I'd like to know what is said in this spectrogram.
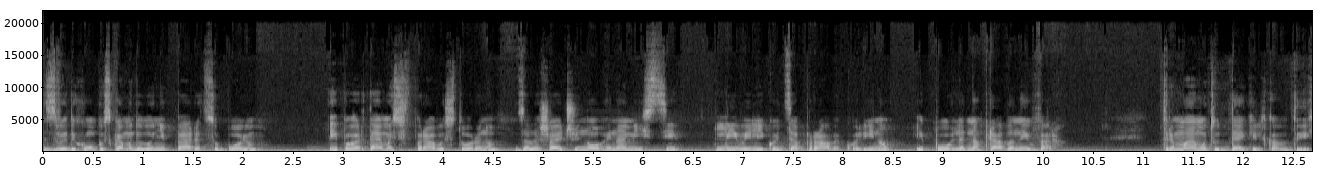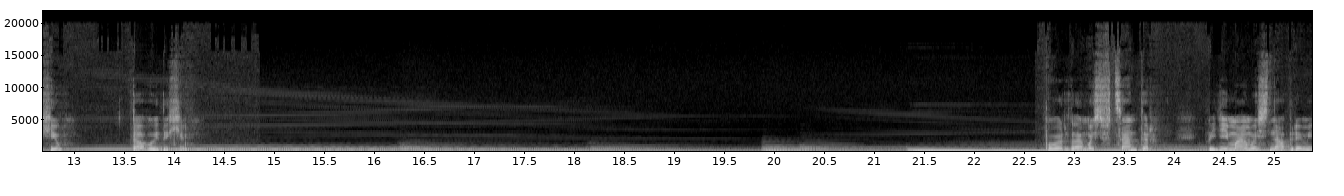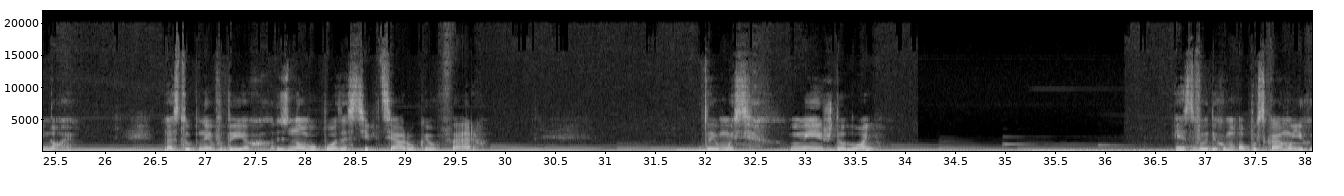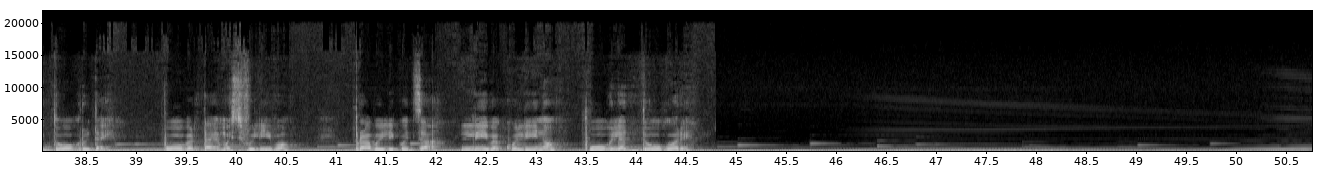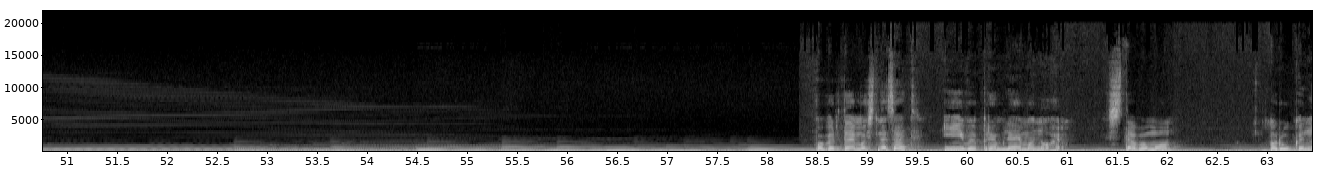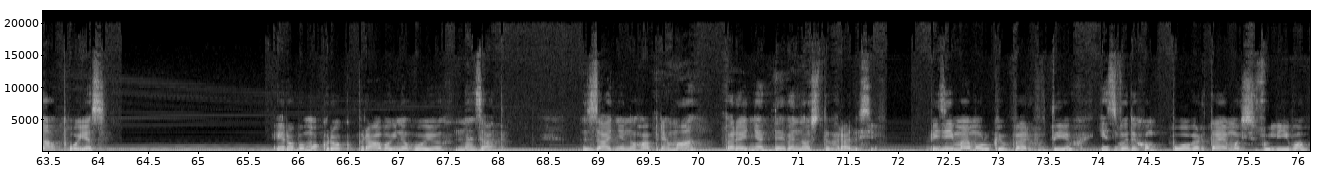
З видихом опускаємо долоні перед собою і повертаємось в праву сторону, залишаючи ноги на місці, лівий лікоть за праве коліно і погляд направлений вверх. Тримаємо тут декілька вдихів та видихів. Повертаємось в центр, підіймаємось на прямі ноги. Наступний вдих, знову поза стільця, руки вверх. Дивимось між долонь. І з видихом опускаємо їх до грудей. Повертаємось вліво. Правий лікоть за ліве коліно, погляд догори. Повертаємось назад і випрямляємо ноги. Ставимо руки на пояс. і робимо крок правою ногою назад. Задня нога пряма, передня 90 градусів. Підіймаємо руки вверх вдих і з видихом повертаємось вліво,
